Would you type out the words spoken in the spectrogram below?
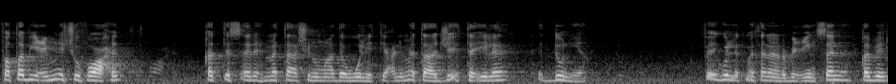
فطبيعي من تشوف واحد قد تسأله متى شنو ما دولت يعني متى جئت إلى الدنيا؟ فيقول لك مثلا 40 سنة قبل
